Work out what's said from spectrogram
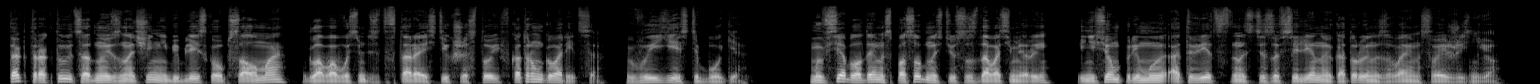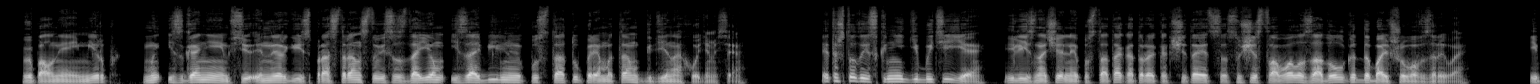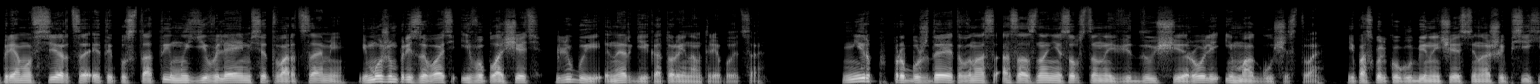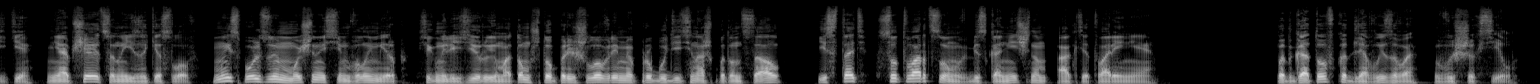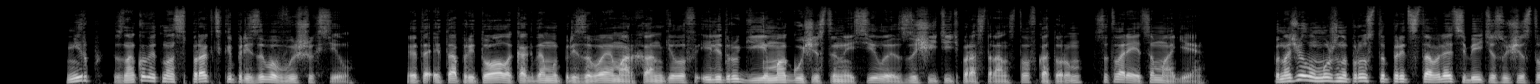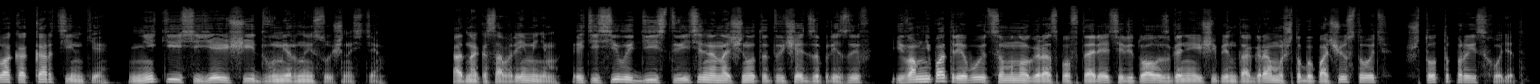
Так трактуется одно из значений библейского псалма, глава 82, стих 6, в котором говорится «Вы есть боги». Мы все обладаем способностью создавать миры и несем прямую ответственность за Вселенную, которую называем своей жизнью. Выполняя МИРП, мы изгоняем всю энергию из пространства и создаем изобильную пустоту прямо там, где находимся. Это что-то из книги «Бытия», или изначальная пустота, которая, как считается, существовала задолго до Большого Взрыва. И прямо в сердце этой пустоты мы являемся творцами и можем призывать и воплощать любые энергии, которые нам требуются. НИРП пробуждает в нас осознание собственной ведущей роли и могущества. И поскольку глубинные части нашей психики не общаются на языке слов, мы используем мощные символы МИРП, сигнализируем о том, что пришло время пробудить наш потенциал и стать сотворцом в бесконечном акте творения. Подготовка для вызова высших сил. МИРП знакомит нас с практикой призыва высших сил. Это этап ритуала, когда мы призываем архангелов или другие могущественные силы защитить пространство, в котором сотворяется магия. Поначалу можно просто представлять себе эти существа как картинки, некие сияющие двумерные сущности. Однако со временем эти силы действительно начнут отвечать за призыв и вам не потребуется много раз повторять ритуал изгоняющей пентаграммы, чтобы почувствовать, что-то происходит.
